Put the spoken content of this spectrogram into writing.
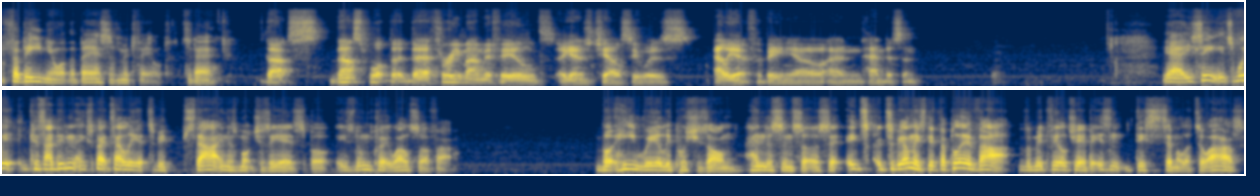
Fabinho at the base of midfield today? that's that's what the, their three man midfield against Chelsea was: Elliott, Fabinho, and Henderson. Yeah, you see, it's weird because I didn't expect Elliott to be starting as much as he is, but he's done pretty well so far. But he really pushes on. Henderson sort of sit- it's to be honest, if they play that, the midfield shape isn't dissimilar to ours.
